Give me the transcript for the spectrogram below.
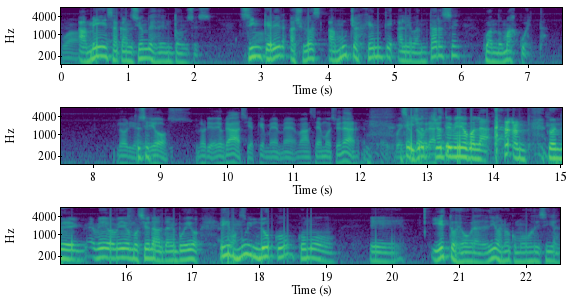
Wow. Amé esa canción desde entonces. Sin querer ayudas a mucha gente a levantarse cuando más cuesta. Gloria Entonces- a Dios. Gloria a Dios, gracias, que me, me, me hace emocionar. Sí, yo, estoy medio con la. con, eh, medio, medio emocionado también, porque digo, es muy loco cómo. eh, y esto es obra de Dios, ¿no? Como vos decías,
